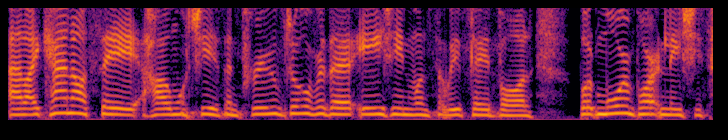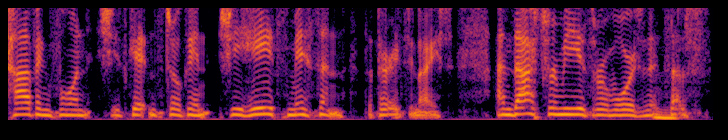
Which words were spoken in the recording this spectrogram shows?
And I cannot say how much she has improved over the 18 months that we've played ball. But more importantly, she's having fun. She's getting stuck in. She hates missing the Thursday night. And that for me is a reward in mm. itself.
